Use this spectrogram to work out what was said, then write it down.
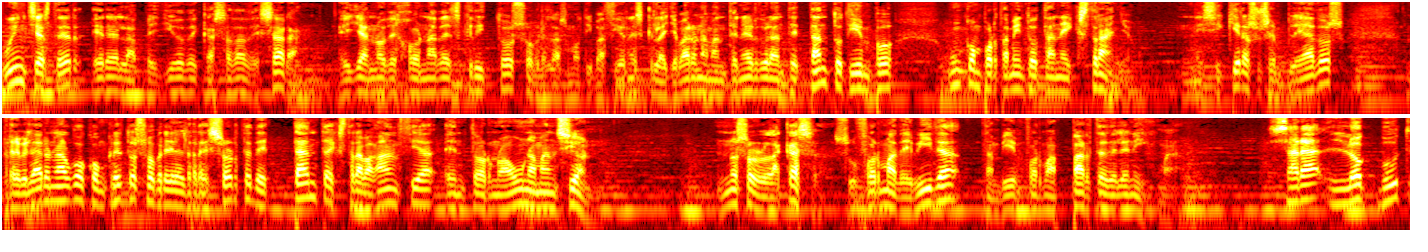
Winchester era el apellido de casada de Sara. Ella no dejó nada escrito sobre las motivaciones que la llevaron a mantener durante tanto tiempo un comportamiento tan extraño. Ni siquiera sus empleados revelaron algo concreto sobre el resorte de tanta extravagancia en torno a una mansión. No solo la casa, su forma de vida también forma parte del enigma. Sarah Lockwood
